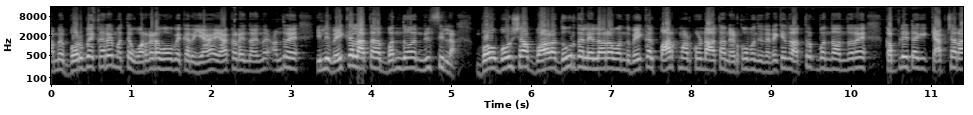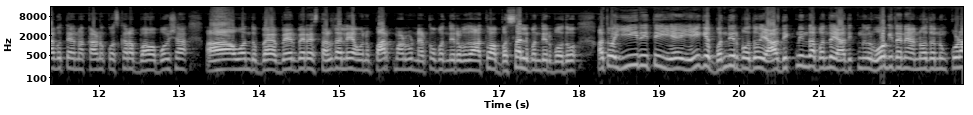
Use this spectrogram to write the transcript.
ಆಮೇಲೆ ಬರ್ಬೇಕಾರೆ ಮತ್ತೆ ಹೊರಗಡೆ ಹೋಗ್ಬೇಕಾರೆ, ಯಾ ಯಾವ ಕಡೆಯಿಂದ ಅಂದ್ರೆ ಇಲ್ಲಿ ವೆಹಿಕಲ್ ಆತ ಬಂದು ನಿಲ್ಸಿಲ್ಲ. ಬಹು ಬಹುಶಃ ಬಹಳ ದೂರದಲ್ಲಿ ಎಲ್ಲಾರ ಒಂದು ವೆಹಿಕಲ್ ಪಾರ್ಕ್ ಮಾಡ್ಕೊಂಡು ಆತ ನಡ್ಕೊಂಡ್ ಬಂದಿದ್ದಾನೆ. ಯಾಕೆಂದ್ರೆ ಹತ್ರಕ್ಕೆ ಬಂದ ಅಂದ್ರೆ ಕಂಪ್ಲೀಟ್ ಆಗಿ ಕ್ಯಾಪ್ಚರ್ ಆಗುತ್ತೆ ಅನ್ನೋ ಕಾರಣಕ್ಕೋಸ್ಕರ ಬಹುಶಃ ಒಂದು ಬೇರೆ ಬೇರೆ ಸ್ಥಳದಲ್ಲಿ ಅವನು ಪಾರ್ಕ್ ಮಾಡ್ಬಿಟ್ಟು ನಡ್ಕೊಂಡ್ ಬಂದಿರ್ಬೋದು ಅಥವಾ ಬಸ್ಸಲ್ಲಿ ಬಂದಿರ್ಬೋದು ಅಥವಾ ಈ ರೀತಿ ಹೇಗೆ ಬಂದಿರ್ಬೋದು, ಯಾವ ದಿಕ್ಕಿನಿಂದ ಬಂದು ಯಾವ ದಿಕ್ಕಿನಲ್ಲಿ ಹೋಗಿದ್ದಾನೆ ಅನ್ನೋದನ್ನು ಕೂಡ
